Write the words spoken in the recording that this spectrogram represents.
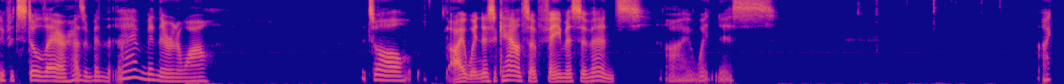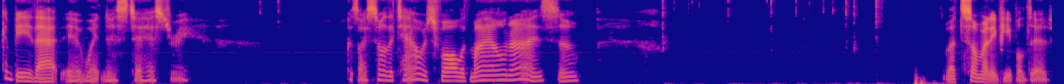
if it's still there. Hasn't been. I haven't been there in a while. It's all eyewitness accounts of famous events. Eyewitness. I can be that witness to history. Because I saw the towers fall with my own eyes, so. But so many people did.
